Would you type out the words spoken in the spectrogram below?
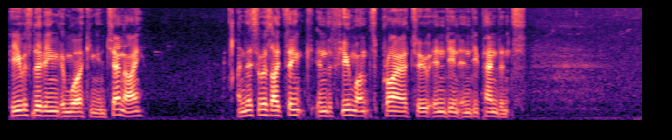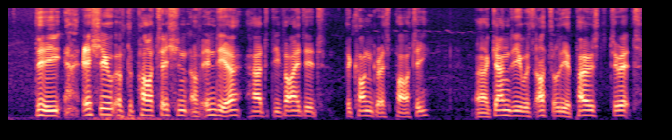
he was living and working in Chennai and this was I think in the few months prior to Indian independence. The issue of the partition of India had divided the Congress party. Uh, Gandhi was utterly opposed to it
